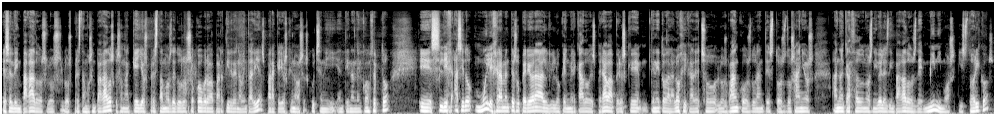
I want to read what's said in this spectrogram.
es el de impagados, los, préstamos impagados, que son aquellos préstamos de dudoso cobro a partir de 90 días, para aquellos que nos escuchen y entiendan el concepto ha sido muy ligeramente superior a lo que el mercado esperaba, pero es que tiene toda la lógica. De hecho, los bancos durante estos dos años han alcanzado unos niveles de impagados de mínimos históricos,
